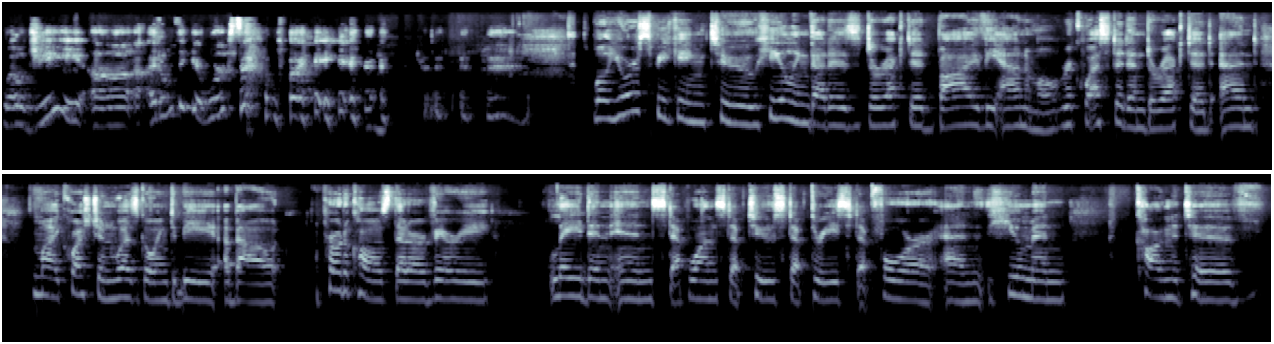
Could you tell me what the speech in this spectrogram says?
Well, gee, uh, I don't think it works that way. well, you're speaking to healing that is directed by the animal, requested and directed. And my question was going to be about protocols that are very laden in step one, step two, step three, step four, and human cognitive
